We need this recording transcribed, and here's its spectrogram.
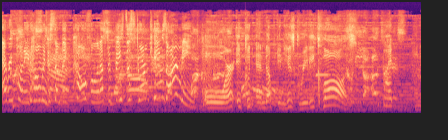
every pony at home into something powerful enough to face the Storm King's army. Or it could end up in his greedy claws. But Honey,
